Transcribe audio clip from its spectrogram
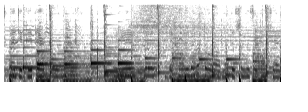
যেতে যেতে একটা দেখা হয়ে গেল, তো আপনাদের সঙ্গে সেটাও শেয়ার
